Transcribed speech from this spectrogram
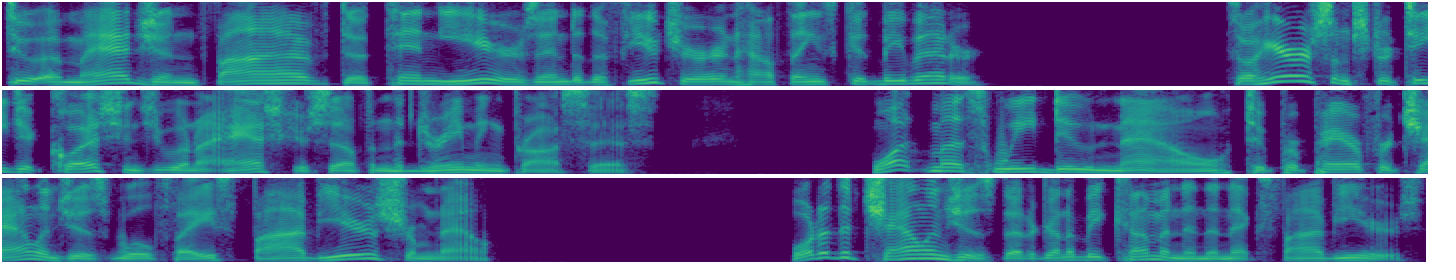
to imagine five to 10 years into the future and how things could be better. So, here are some strategic questions you want to ask yourself in the dreaming process. What must we do now to prepare for challenges we'll face five years from now? What are the challenges that are going to be coming in the next five years?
